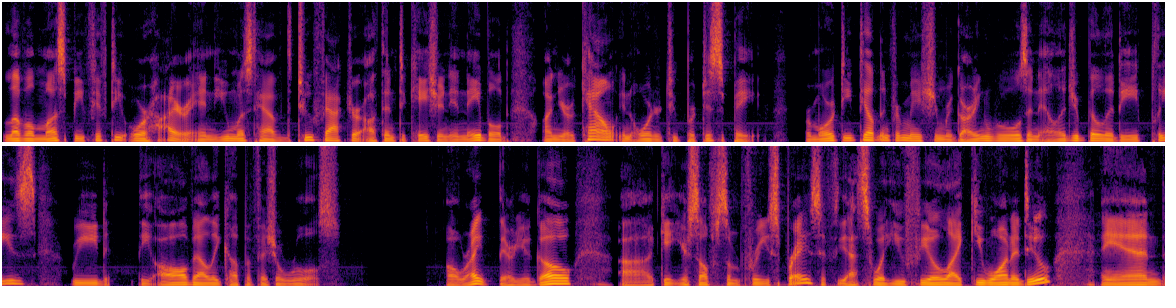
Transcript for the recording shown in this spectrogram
level must be 50 or higher, and you must have the two factor authentication enabled on your account in order to participate. For more detailed information regarding rules and eligibility, please read the All Valley Cup official rules. All right, there you go. Uh, get yourself some free sprays if that's what you feel like you want to do. And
